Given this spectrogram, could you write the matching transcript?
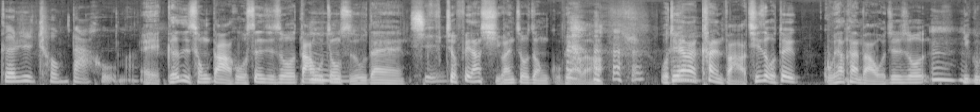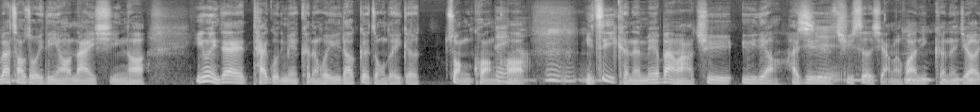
隔日冲大户吗？哎，隔日冲大户，甚至说大户中实户在是就非常喜欢做这种股票了哈。我对他的看法，其实我对股票看法，我就是说，嗯，你股票操作一定要有耐心哈，因为你在台股里面可能会遇到各种的一个。状况哈，嗯嗯，你自己可能没有办法去预料，还是去设想的话，你可能就要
